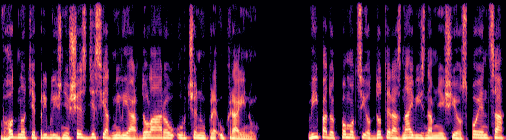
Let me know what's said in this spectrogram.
v hodnote približne 60 miliárd dolárov určenú pre Ukrajinu. Výpadok pomoci od doteraz najvýznamnejšieho spojenca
